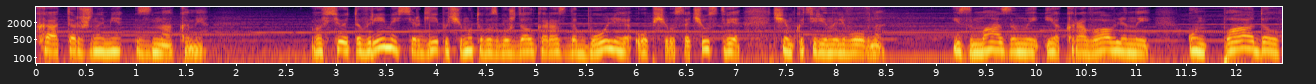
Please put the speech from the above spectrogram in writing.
каторжными знаками. Во все это время Сергей почему-то возбуждал гораздо более общего сочувствия, чем Катерина Львовна. Измазанный и окровавленный, он падал,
